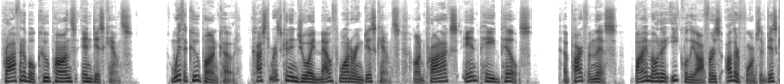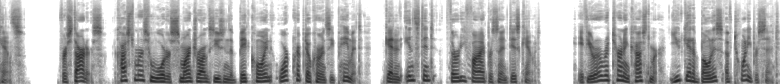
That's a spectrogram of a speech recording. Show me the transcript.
Profitable coupons and discounts. With a coupon code, customers can enjoy mouth-watering discounts on products and paid pills. Apart from this, BuyModa equally offers other forms of discounts. For starters, customers who order smart drugs using the Bitcoin or cryptocurrency payment get an instant 35% discount. If you're a returning customer, you'd get a bonus of 20%.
